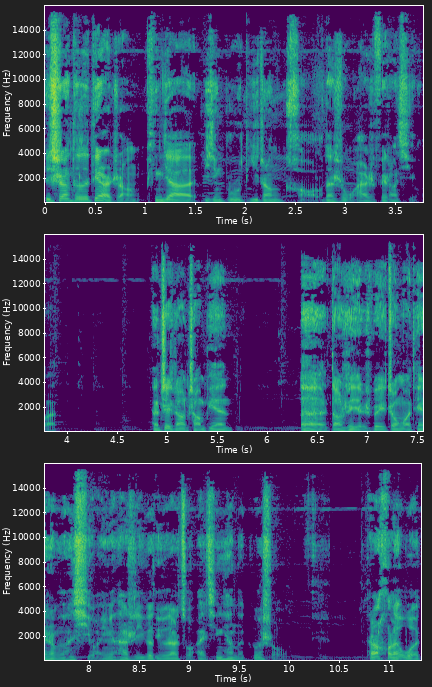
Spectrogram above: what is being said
实际上它的第二张评价已经不如第一张好了，但是我还是非常喜欢。那这张唱片，呃，当时也是被张广天什么的很喜欢，因为他是一个有点左派倾向的歌手。但是后来我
